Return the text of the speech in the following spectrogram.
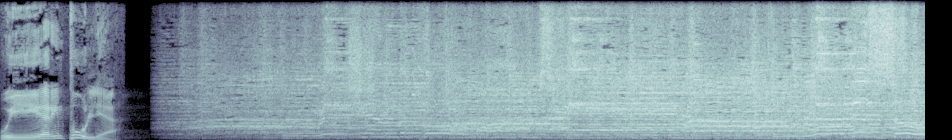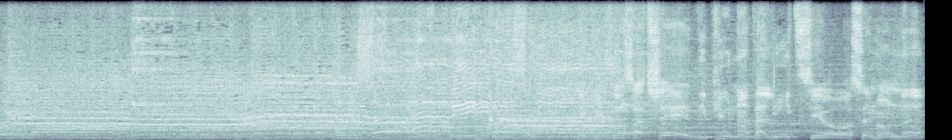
We Are in Puglia. Che cosa c'è di più natalizio se non eh,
